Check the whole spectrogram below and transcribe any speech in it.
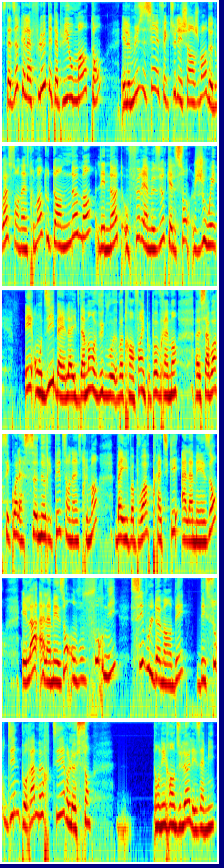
C'est-à-dire que la flûte est appuyée au menton et le musicien effectue les changements de doigts sur son instrument tout en nommant les notes au fur et à mesure qu'elles sont jouées. Et on dit, ben là, évidemment, vu que vo- votre enfant, il peut pas vraiment euh, savoir c'est quoi la sonorité de son instrument, ben il va pouvoir pratiquer à la maison. Et là, à la maison, on vous fournit, si vous le demandez, des sourdines pour amortir le son. On est rendu là, les amis,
